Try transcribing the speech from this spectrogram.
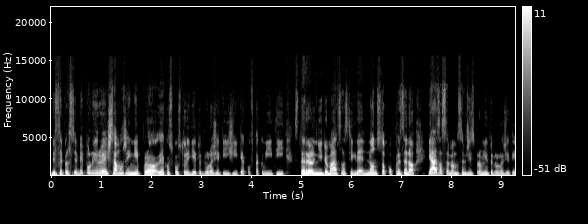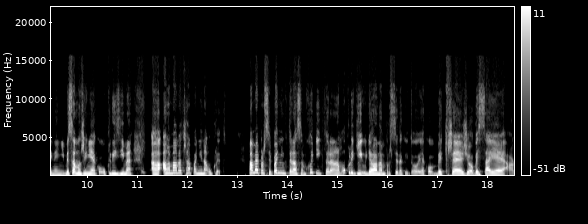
kdy si prostě vypolíruješ, samozřejmě pro jako spoustu lidí je to důležitý žít jako v takový té sterilní domácnosti, kde je non-stop uklizeno. Já za sebe musím říct, pro mě to důležitý není. My samozřejmě jako uklízíme, ale máme třeba paní na úklid. Máme prostě paní, která sem chodí, která nám uklidí, udělá nám prostě takový to jako vytře, že jo, vysaje a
